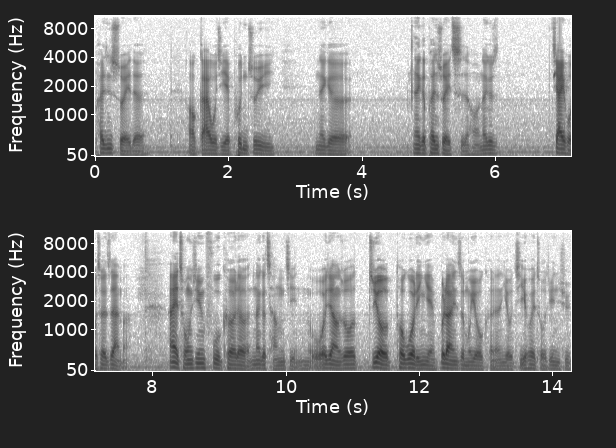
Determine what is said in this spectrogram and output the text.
喷水的，哦盖五节喷水那个那个喷水池哈，那个是嘉义火车站嘛，他也重新复刻了那个场景。我想说，只有透过灵眼，不然你怎么有可能有机会走进去？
